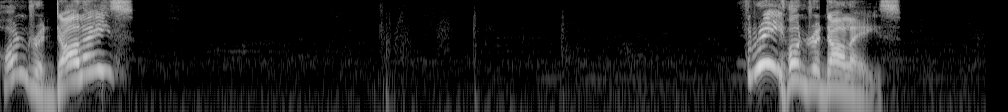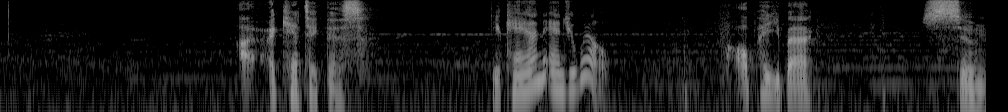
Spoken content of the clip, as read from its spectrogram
Hundred dollars? Three hundred dollars. I, I can't take this. You can and you will. I'll pay you back. Soon.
